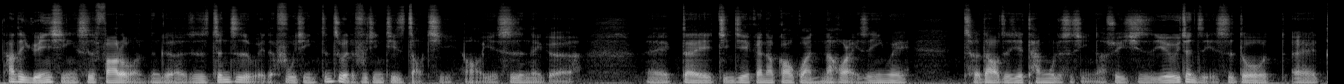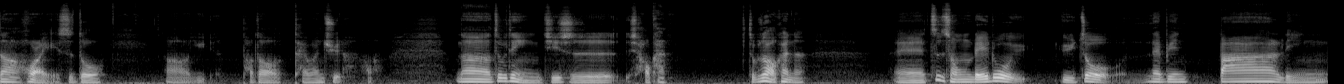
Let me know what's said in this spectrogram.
他的原型是 follow 那个就是曾志伟的父亲，曾志伟的父亲其实早期哦也是那个。诶，在警界干到高官，那后来也是因为扯到这些贪污的事情，那所以其实有一阵子也是都，诶，到后来也是都啊，跑到台湾去了哦。那这部电影其实好看，怎么说好看呢？诶，自从雷洛宇宇宙那边八零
